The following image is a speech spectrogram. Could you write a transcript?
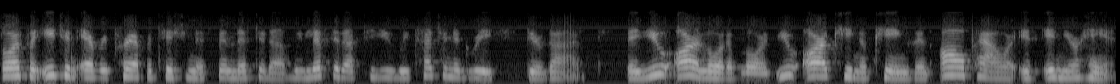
Lord, for each and every prayer petition that's been lifted up, we lift it up to you. We touch and agree, dear God, that you are Lord of Lords, you are King of Kings, and all power is in your hand.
